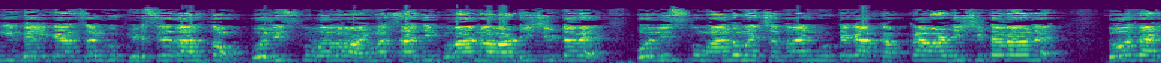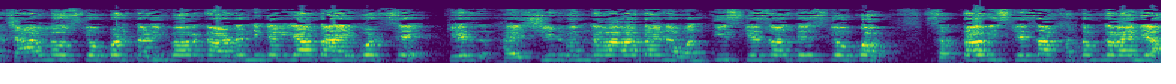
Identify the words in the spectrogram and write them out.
की बेल कैंसिल को फिर से डालता हूँ। पुलिस को बोलो, अहमद सादी, पुराना वार्डी शीटर है। पुलिस को मालूम है चंद्रायन मुट्टे का कब का वार्डी शीटर है उन्हें? 2004 में उसके ऊपर तड़ीपार का ऑर्डर निकल गया था हाईकोर्ट से। केस शीट बंद करा रहा था ना उनतीस केस आते इसके ऊपर। सत्तावीस केस खत्म करा लिया।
